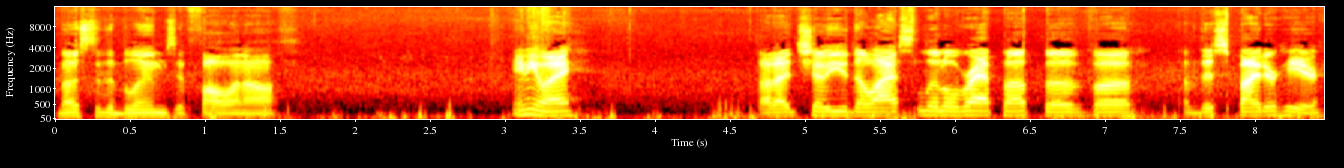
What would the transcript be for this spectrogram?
Most of the blooms have fallen off. Anyway, Thought I'd show you the last little wrap up of, uh, of this spider here.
